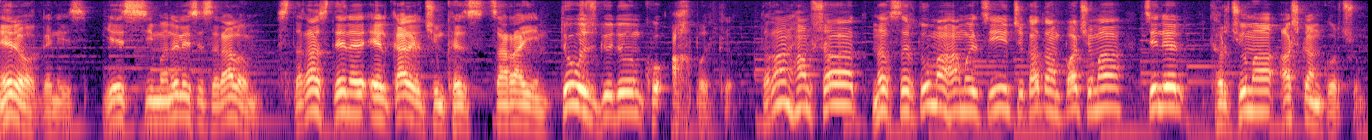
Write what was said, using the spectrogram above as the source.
Ներող գնիս։ Ես Սիմոնել ես սրալում։ Ստղաստենը էլ կարել չիմ քս ծառային։ Դու ուզ գդում քու աղբորքը։ Տղան համ շատ նղսրտումա համելցին չկատան պաչումա ցինել թրջումա աշկան կորչում։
